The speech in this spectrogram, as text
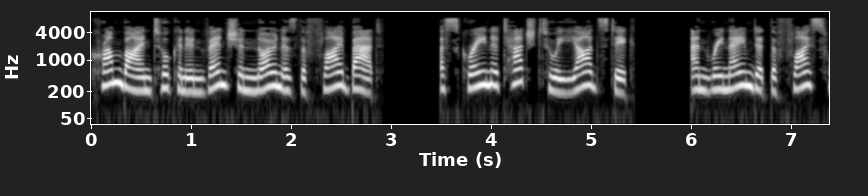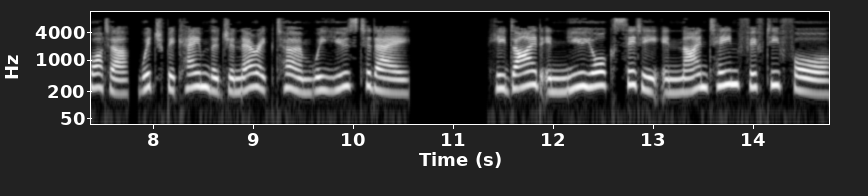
Crumbine took an invention known as the fly bat—a screen attached to a yardstick—and renamed it the fly swatter, which became the generic term we use today. He died in New York City in 1954.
